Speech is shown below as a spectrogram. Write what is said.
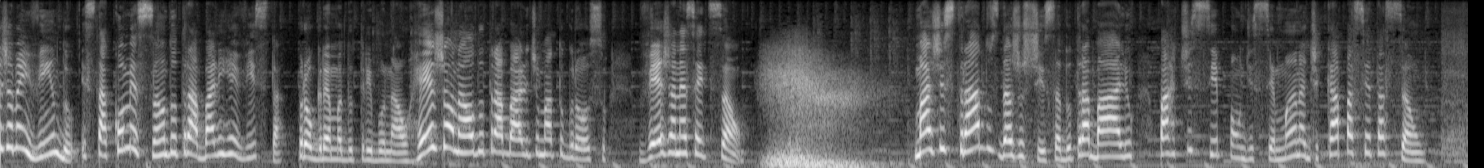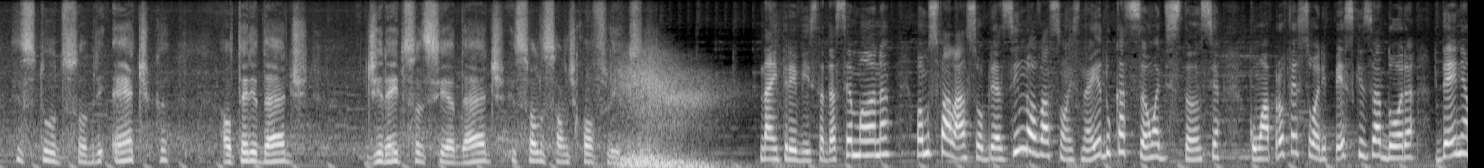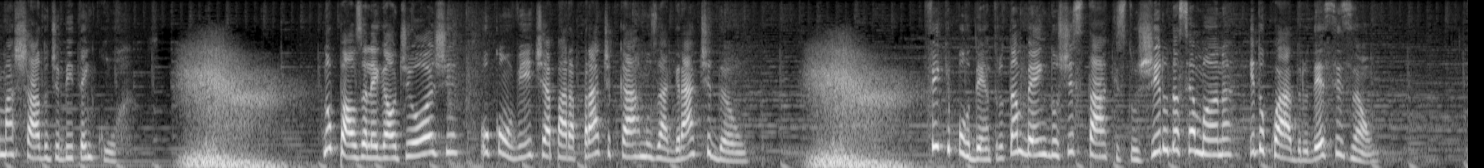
Seja bem-vindo! Está começando o Trabalho em Revista, programa do Tribunal Regional do Trabalho de Mato Grosso. Veja nessa edição. Magistrados da Justiça do Trabalho participam de semana de capacitação. Estudos sobre ética, alteridade, direito de sociedade e solução de conflitos. Na entrevista da semana, vamos falar sobre as inovações na educação à distância com a professora e pesquisadora Dênia Machado de Bittencourt. No Pausa Legal de hoje, o convite é para praticarmos a gratidão. Fique por dentro também dos destaques do Giro da Semana e do quadro Decisão.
